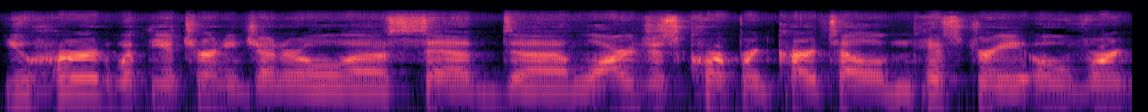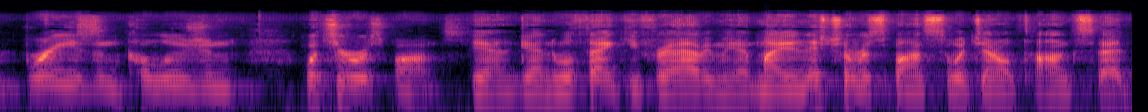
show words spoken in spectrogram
You heard what the Attorney General uh, said uh, largest corporate cartel in history, overt brazen collusion. What's your response? Yeah, again, well, thank you for having me. My initial response to what General Tong said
